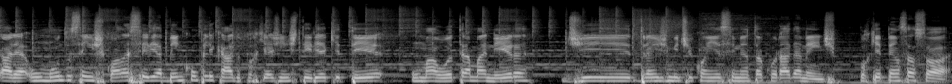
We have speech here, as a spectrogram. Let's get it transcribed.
Olha, um mundo sem escola seria bem complicado, porque a gente teria que ter uma outra maneira de transmitir conhecimento acuradamente. Porque pensa só,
